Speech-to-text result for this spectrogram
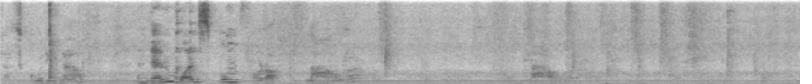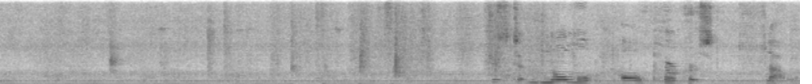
That's good enough. And then one spoonful of flour. Just normal all-purpose flour.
